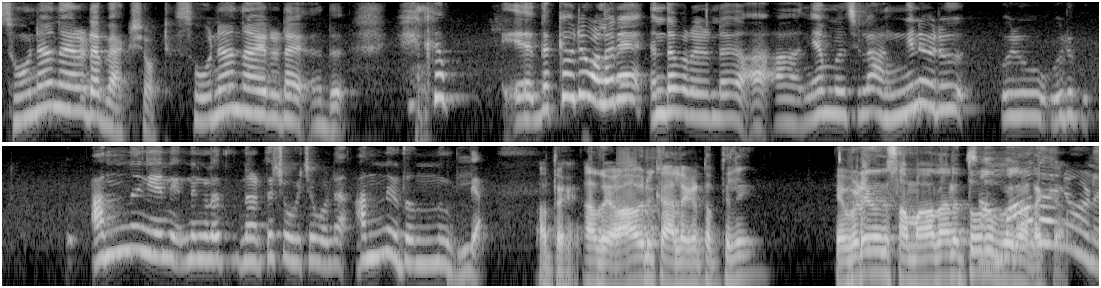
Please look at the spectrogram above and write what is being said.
സോന നായരുടെ ബാക്ക് ഷോട്ട് സോന നായരുടെ ഇത്. ഇതൊക്കെ ഇതൊക്കെ ഒരു വളരെ എന്താ പറയണ്ടേ ആ, ആ, ഞാൻ വിളിച്ചാൽ അങ്ങനെ ഒരു ഒരു ഒരു അന്ന് ഞാൻ നിങ്ങൾ നേരത്തെ ചോദിച്ച പോലെ അന്ന് ഇതൊന്നും ഇല്ല. അതെ അതെ ആ ഒരു കാലഘട്ടത്തിൽ എവിടെ ഒരു സമാധാനത്തോട് സമാധാനമാണ്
